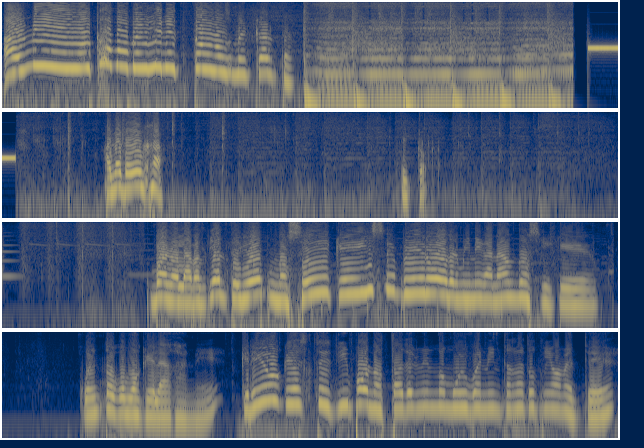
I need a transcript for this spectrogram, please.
Amigo, ¿cómo me vienen todos? Me encanta. Andate, deja. Víctor. Bueno, la partida anterior no sé qué hice, pero la terminé ganando, así que cuento como que la gané. Creo que este tipo no está teniendo muy buen internet últimamente,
